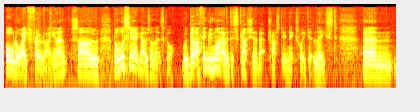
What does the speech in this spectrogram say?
all the way through, like you know. So, but we'll see how it goes on that score. But I think we might have a discussion about trusted next week at least. Um,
